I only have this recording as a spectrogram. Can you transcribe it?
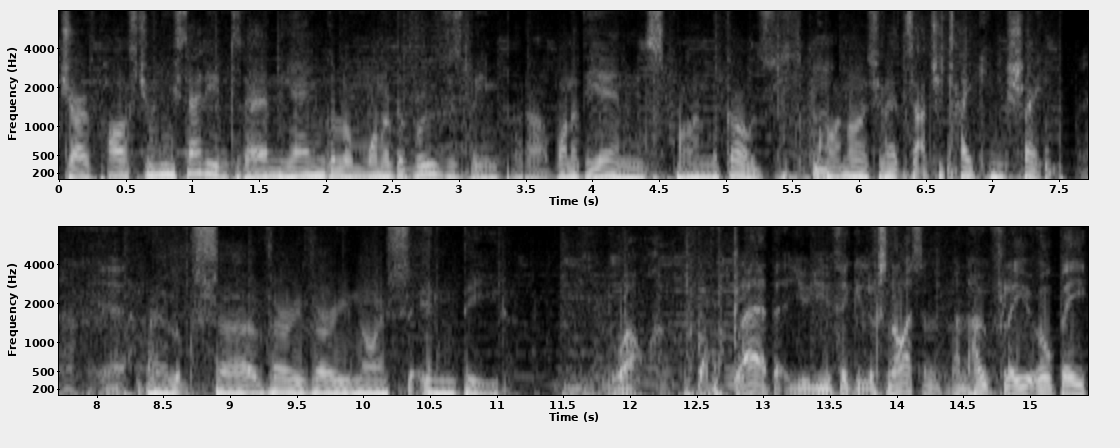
Drove past your new stadium today, and the angle on one of the roofs has been put up. One of the ends behind the goals. It's quite nice. You know, it's actually taking shape. yeah. Uh, it looks uh, very, very nice indeed. Well, I'm glad that you, you think it looks nice, and, and hopefully it will be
